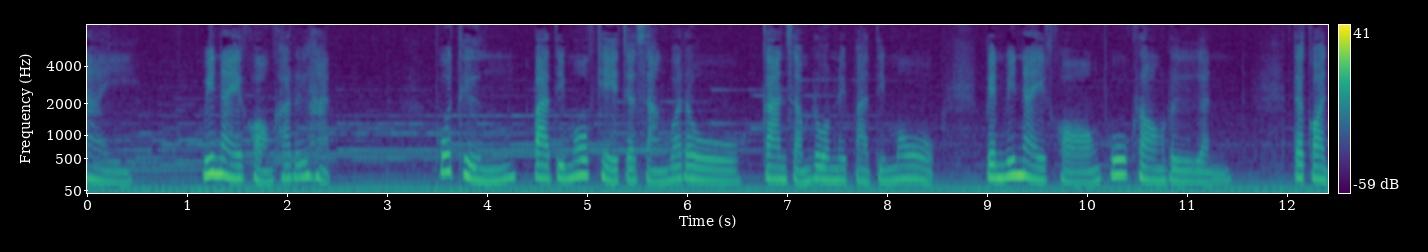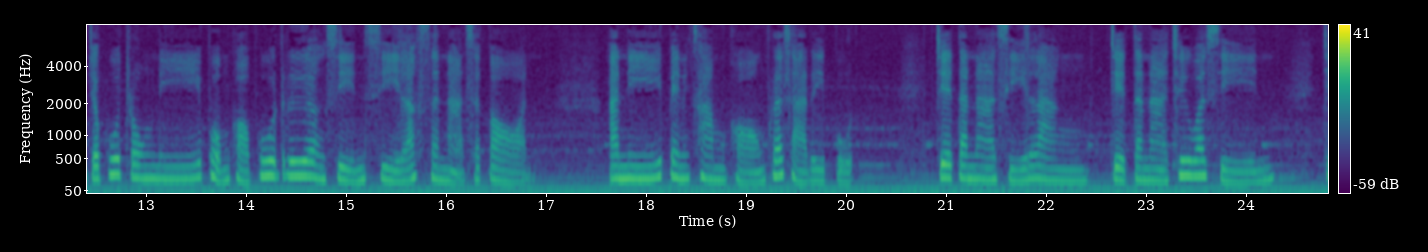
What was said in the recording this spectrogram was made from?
นัย วินัยของคฤหัสถ์พูดถึงปาติโมเขจะสังวโร การสำรวมในปาติโมกเป็นวินัยของผู้ครองเรือน แต่ก่อนจะพูดตรงนี้ผมขอพูดเรื่องศีลสี่ลักษณะซะก่อน อันนี้เป็นคำของพระสารีบุตร เจตนาสีลัง เจตนาชื่อว่าศีล เจ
